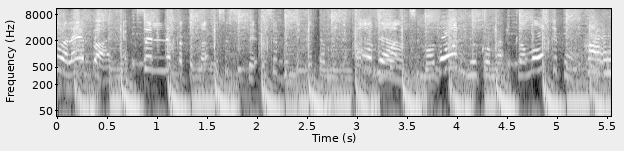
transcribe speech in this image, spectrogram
はレバー。バーとかしてぶち固めてーいつも通りどこまかもってて。はい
